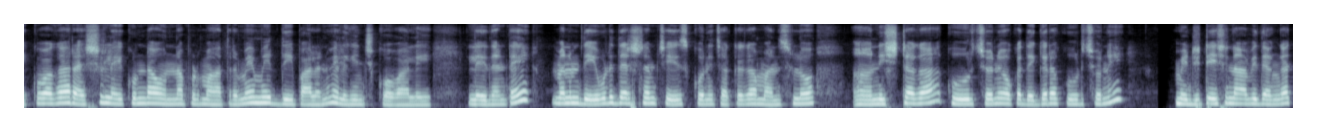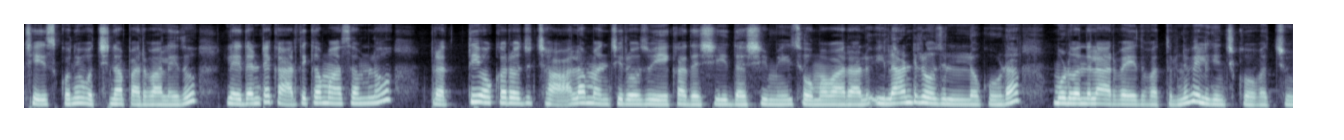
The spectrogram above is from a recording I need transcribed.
ఎక్కువగా రష్ లేకుండా ఉన్నప్పుడు మాత్రమే మీరు దీపాలను వెలిగించుకోవాలి. లేదంటే మనం దేవుడి దర్శనం చేసుకొని చక్కగా మనసులో నిష్టగా కూర్చొని ఒక దగ్గర కూర్చొని మెడిటేషన్ ఆ విధంగా చేసుకొని వచ్చినా పర్వాలేదు. లేదంటే కార్తీక మాసంలో ప్రతి ఒక్క రోజు చాలా మంచి రోజు. ఏకాదశి దశమి సోమవారాలు ఇలాంటి రోజులలో కూడా మూడు వందల అరవై ఐదు వత్తుల్ని వెలిగించుకోవచ్చు.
